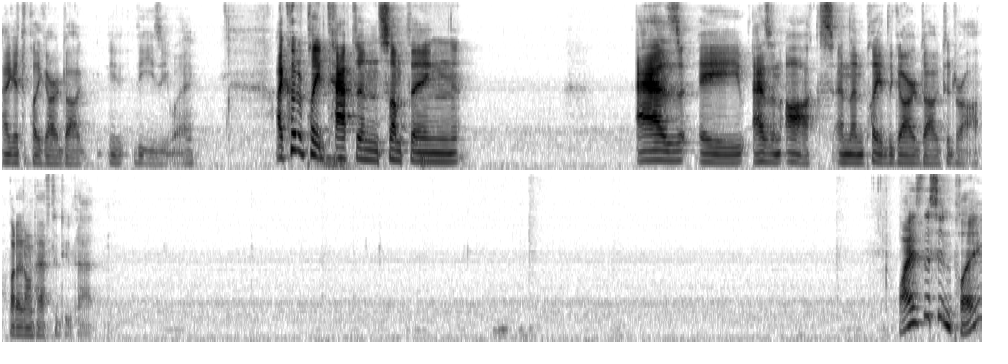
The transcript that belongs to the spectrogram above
I get to play guard dog the easy way. I could have played captain something as a as an ox and then played the guard dog to draw, but I don't have to do that. Why is this in play?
